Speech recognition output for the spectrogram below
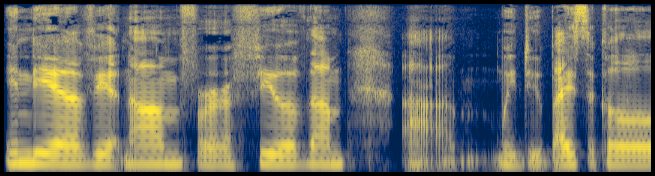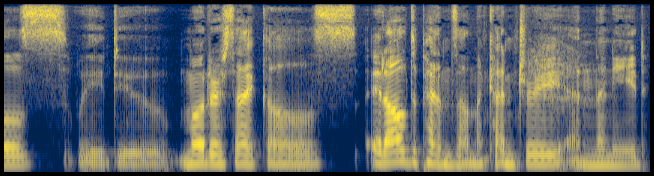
India, Vietnam, for a few of them. Um, we do bicycles, we do motorcycles. It all depends on the country and the need.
